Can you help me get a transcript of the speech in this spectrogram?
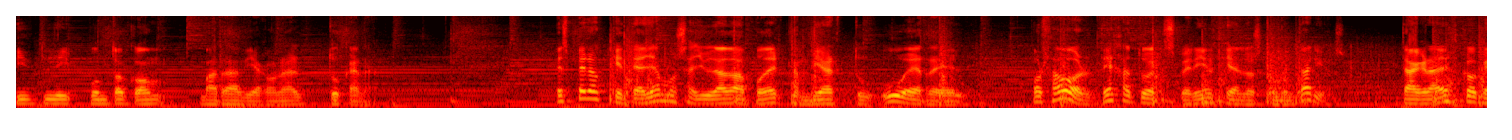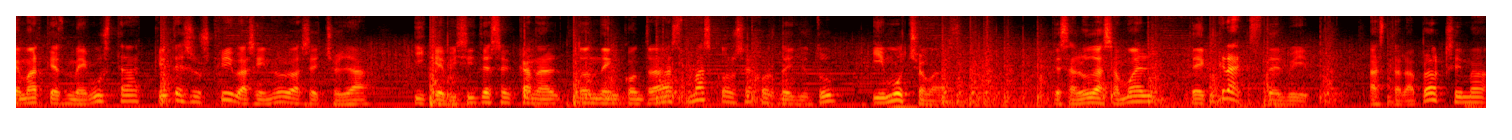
bit.ly.com barra diagonal tu canal. Espero que te hayamos ayudado a poder cambiar tu URL. Por favor, deja tu experiencia en los comentarios. Te agradezco que marques me gusta, que te suscribas si no lo has hecho ya y que visites el canal donde encontrarás más consejos de YouTube y mucho más. Te saluda Samuel de Cracks del Beat. Hasta la próxima.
